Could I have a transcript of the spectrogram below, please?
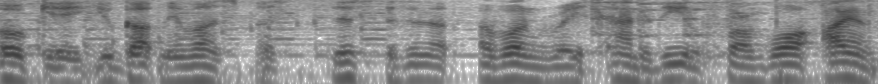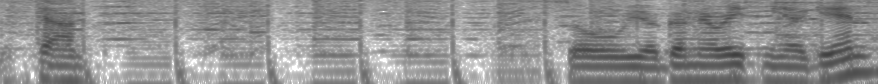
okay, you got me once, but this isn't a, a one race kind of deal from what I understand. So you're gonna race me again?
